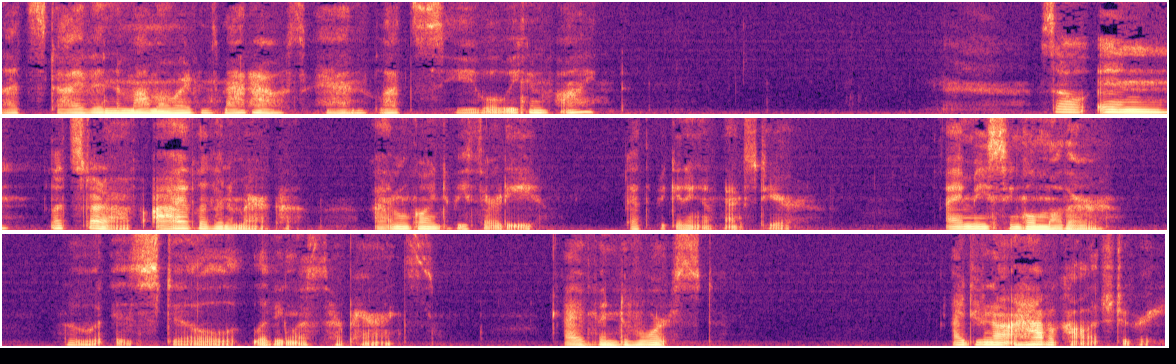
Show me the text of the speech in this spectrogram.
let's dive into Mama Raven's Madhouse and let's see what we can find. So, in let's start off. I live in America. I'm going to be 30 at the beginning of next year. I am a single mother who is still living with her parents. I have been divorced. I do not have a college degree.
